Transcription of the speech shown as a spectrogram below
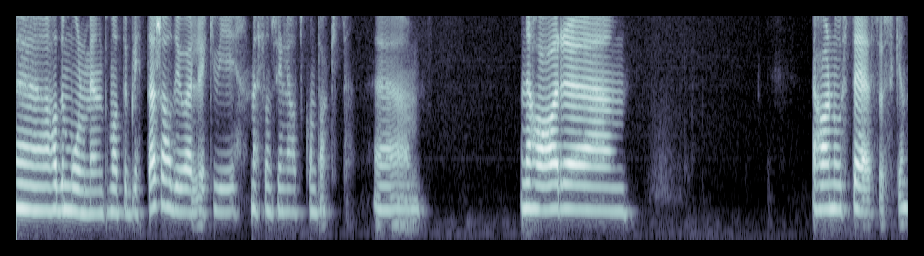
Hadde moren min på en måte blitt der, så hadde jo heller ikke vi mest sannsynlig hatt kontakt. Um, men jeg har uh, jeg har noen stesøsken,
